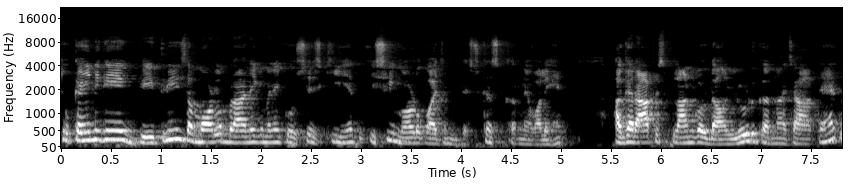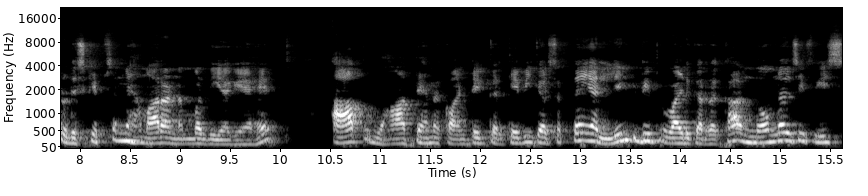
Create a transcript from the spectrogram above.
तो कहीं ना कहीं एक बेहतरीन सा मॉडल बनाने की मैंने कोशिश की है तो इसी मॉडल को आज हम डिस्कस करने वाले हैं। अगर आप इस प्लान को डाउनलोड करना चाहते हैं तो डिस्क्रिप्शन में हमारा नंबर दिया गया है। आप वहाँ पे हमें कांटेक्ट करके भी कर सकते हैं या लिंक भी प्रोवाइड कर रखा नॉमिनल सी फ़ीस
